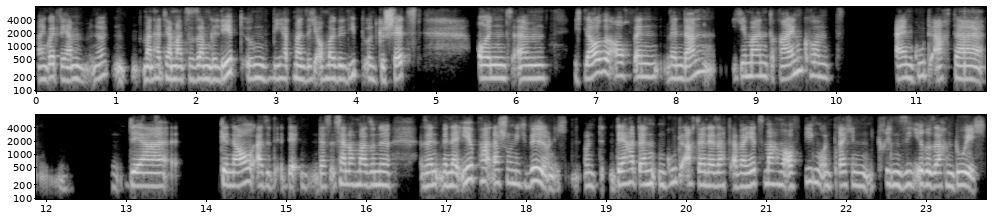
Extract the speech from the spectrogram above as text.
mein Gott, wir haben, ne, man hat ja mal zusammen gelebt, irgendwie hat man sich auch mal geliebt und geschätzt. Und ähm, ich glaube auch, wenn, wenn dann jemand reinkommt, ein Gutachter, der genau, also das ist ja nochmal so eine, also wenn, wenn der Ehepartner schon nicht will und ich, und der hat dann einen Gutachter, der sagt, aber jetzt machen wir auf Biegen und Brechen, kriegen Sie Ihre Sachen durch,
